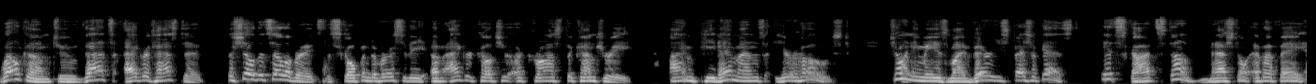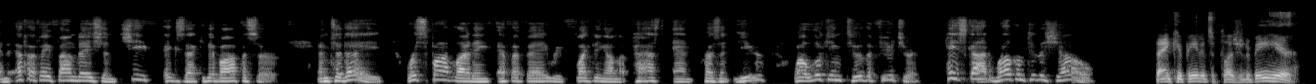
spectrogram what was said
Welcome to That's Agritastic, the show that celebrates the scope and diversity of agriculture across the country. I'm Pete Emmons, your host. Joining me is my very special guest. It's Scott Stump, National FFA and FFA Foundation Chief Executive Officer. And today, we're spotlighting FFA reflecting on the past and present year while looking to the future. Hey, Scott, welcome to the show. Thank you, Pete. It's a pleasure to be here.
